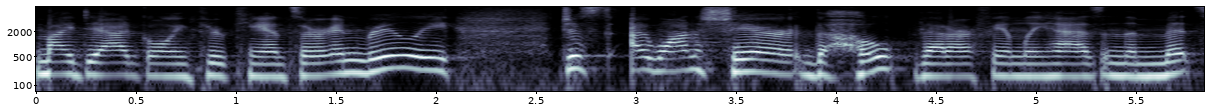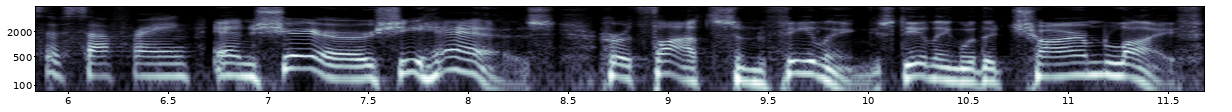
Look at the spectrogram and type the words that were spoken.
my dad going through cancer. And really, just I want to share the hope that our family has in the midst of suffering. And share she has her thoughts and feelings dealing with a charmed life.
